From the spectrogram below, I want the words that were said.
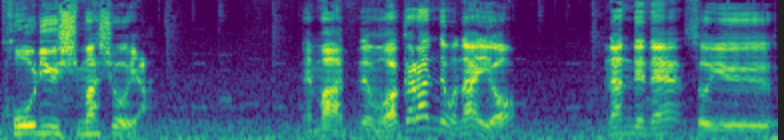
交流しましょうや。ね、まあ、でも分からんでもないよ。なんでね、そういう、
